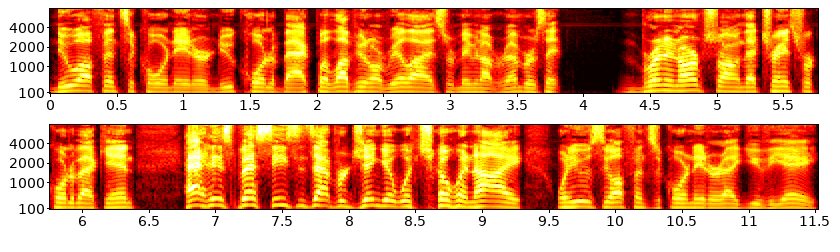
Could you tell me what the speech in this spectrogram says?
new offensive coordinator, new quarterback. But a lot of people don't realize, or maybe not remember, is that Brennan Armstrong, that transfer quarterback in, had his best seasons at Virginia with Joe and I when he was the offensive coordinator at UVA.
